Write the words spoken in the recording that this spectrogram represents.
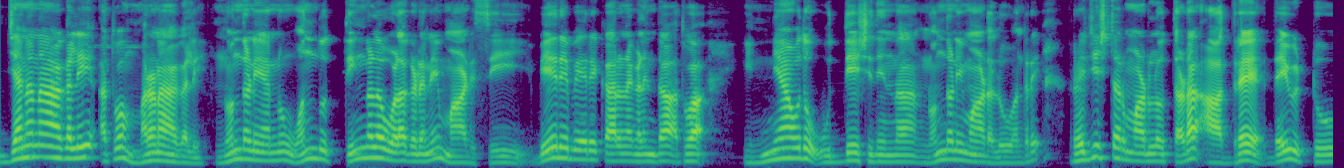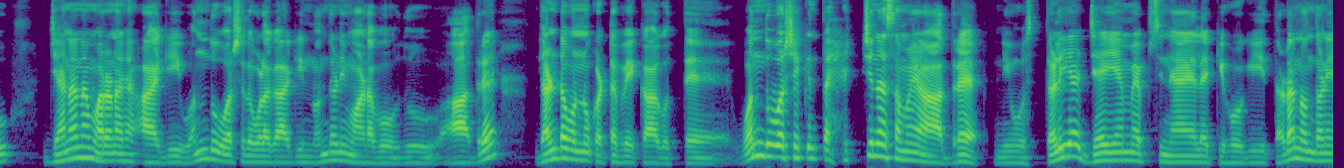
ಜನನ ಆಗಲಿ ಅಥವಾ ಮರಣ ಆಗಲಿ ನೋಂದಣಿಯನ್ನು ಒಂದು ತಿಂಗಳ ಒಳಗಡೆ ಮಾಡಿಸಿ. ಬೇರೆ ಬೇರೆ ಕಾರಣಗಳಿಂದ ಅಥವಾ ಇನ್ಯಾವುದೋ ಉದ್ದೇಶದಿಂದ ನೋಂದಣಿ ಮಾಡಲು ಅಂದರೆ ರಿಜಿಸ್ಟರ್ ಮಾಡಲು ತಡ ಆದರೆ ದಯವಿಟ್ಟು ಜನನ ಮರಣ ಆಗಿ ಒಂದು ವರ್ಷದ ಒಳಗಾಗಿ ನೋಂದಣಿ ಮಾಡಬಹುದು. ಆದರೆ ದಂಡವನ್ನು ಕಟ್ಟಬೇಕಾಗುತ್ತೆ. ಒಂದು ವರ್ಷಕ್ಕಿಂತ ಹೆಚ್ಚಿನ ಸಮಯ ಆದರೆ ನೀವು ಸ್ಥಳೀಯ ಜೆ ಎಂ ಎಫ್ ಸಿ ನ್ಯಾಯಾಲಯಕ್ಕೆ ಹೋಗಿ ತಡ ನೋಂದಣಿ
